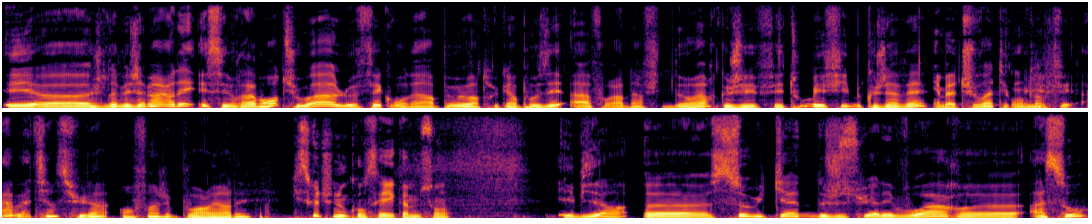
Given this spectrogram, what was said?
et euh, je l'avais jamais regardé et c'est vraiment tu vois le fait qu'on ait un peu un truc imposé à faut regarder un film d'horreur que j'ai fait tous mes films que j'avais Et bah tu vois, t'es et content. j'ai fait ah bah tiens celui-là enfin je vais pouvoir le regarder. Qu'est-ce que tu nous conseilles comme son? Eh bien euh, ce week-end je suis allé voir euh, Asso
